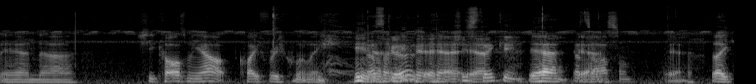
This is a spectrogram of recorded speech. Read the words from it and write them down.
and uh, she calls me out quite frequently. That's know? good. yeah, She's yeah. thinking. Yeah, That's yeah, awesome. Yeah, like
